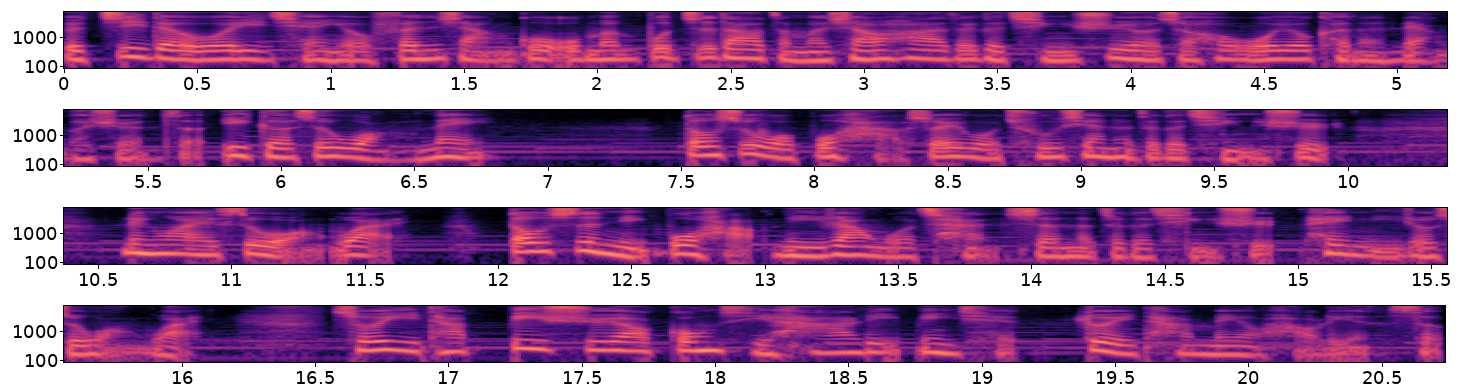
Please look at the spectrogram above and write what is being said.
有记得我以前有分享过，我们不知道怎么消化这个情绪的时候，我有可能两个选择，一个是往内，都是我不好，所以我出现了这个情绪；另外是往外，都是你不好，你让我产生了这个情绪。佩妮就是往外，所以他必须要攻击哈利，并且对他没有好脸色。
